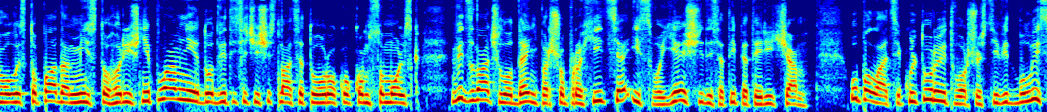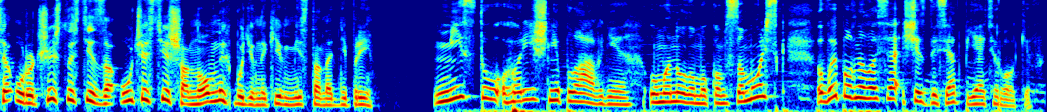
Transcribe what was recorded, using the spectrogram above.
листопада місто Горішні Плавні до 2016 року Комсомольськ відзначило День першопрохідця і своє 65-річчя. У Палаці культури і творчості відбулися урочистості за участі шановних будівників міста на Дніпрі. Місту Горішні Плавні у минулому Комсомольськ виповнилося 65 років.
